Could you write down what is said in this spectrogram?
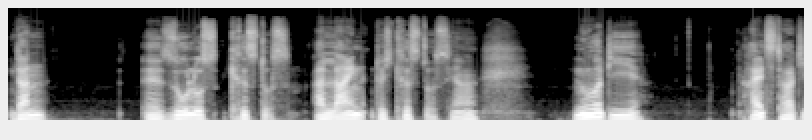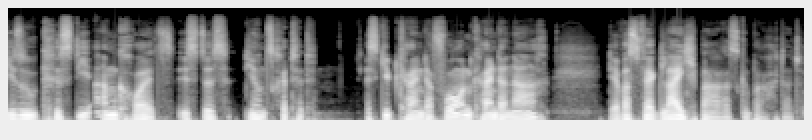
Dann äh, solus Christus. Allein durch Christus, ja. Nur die Heilstat Jesu Christi am Kreuz ist es, die uns rettet. Es gibt keinen davor und keinen danach, der was Vergleichbares gebracht hat.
